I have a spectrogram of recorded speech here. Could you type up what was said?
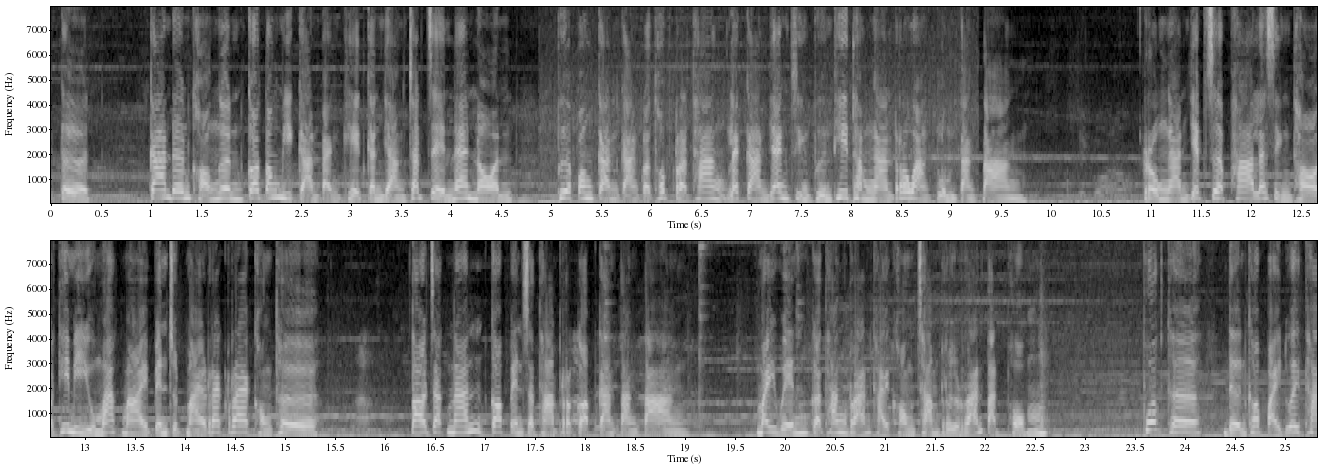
กเกิด การเดินของเงินก็ต้องมีการแบ่งเขตกันอย่างชัดเจนแน่นอน เพื่อป้องกันการกระทบกระทั่ง และการแย่งชิงพื้นที่ทำงานระหว่างกลุ่มต่างๆ โรงงานเย็บเสื้อผ้าและสิ่งทอที่มีอยู่มากมายเป็นจุดหมายแรก ๆ ของเธอ ต่อจากนั้นก็เป็นสถานประกอบการต่างๆ ไม่เว้นกระทั่งร้านขายของชำหรือร้านตัดผม พวกเธอเดินเข้าไปด้วยท่า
